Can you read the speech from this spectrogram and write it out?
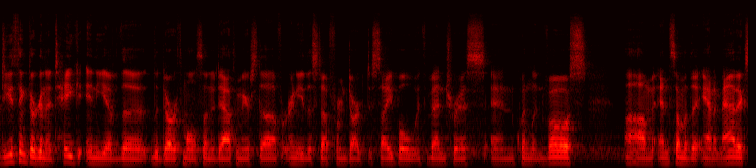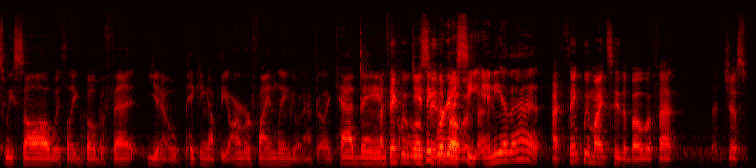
do you think they're gonna take any of the the Darth Maul son of Dathomir stuff or any of the stuff from Dark Disciple with Ventress and Quinlan Vos, um, and some of the animatics we saw with like Boba Fett, you know, picking up the armor finally and going after like Cad Bane. I think we will. Do you think we're gonna Boba see Fett. any of that? I think we might see the Boba Fett. Just,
